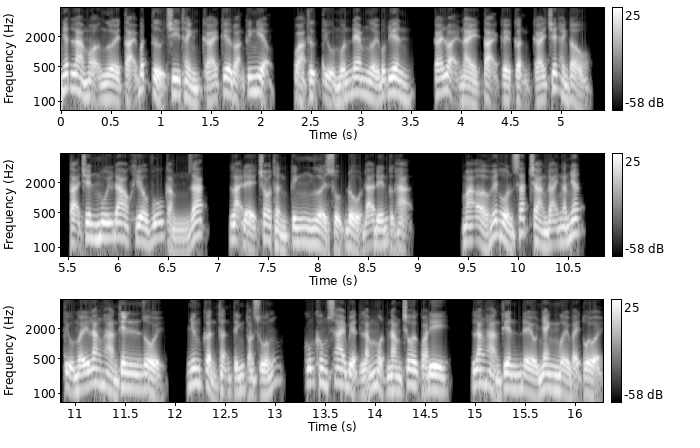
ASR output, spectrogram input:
Nhất là mọi người tại bất tử chi thành cái kia đoạn kinh nghiệm, quả thực tiểu muốn đem người bước điên, cái loại này tại kề cận cái chết hành tẩu, tại trên mũi đao khiêu vũ cảm giác, lại để cho thần kinh người sụp đổ đã đến cực hạn. Mà ở huyết hồn sát tràng đại ngắn nhất, tiểu mấy lăng hàn thiên rồi, nhưng cẩn thận tính toán xuống cũng không sai biệt lắm một năm trôi qua đi, lăng hàn thiên đều nhanh mười bảy tuổi.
